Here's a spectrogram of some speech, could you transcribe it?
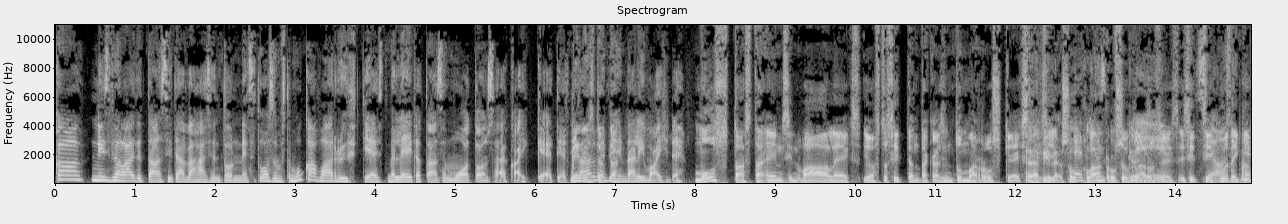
tekotukkaa, niin sitten me laitetaan sitä vähän sen tonne. Se tuo semmoista mukavaa ryhtiä ja sitten me leikataan sen muotoonsa ja kaikkea. Tiedätkö? Tämä on semmoinen sitä, pieni välivaihde. Mustasta ensin vaaleeksi, josta sitten takaisin tumman ruskeaksi. Ää, Ville, Sit- suklaan Että- ruskea. Suklaan Niin. ruskeaksi. Sitten siinä kuitenkin,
